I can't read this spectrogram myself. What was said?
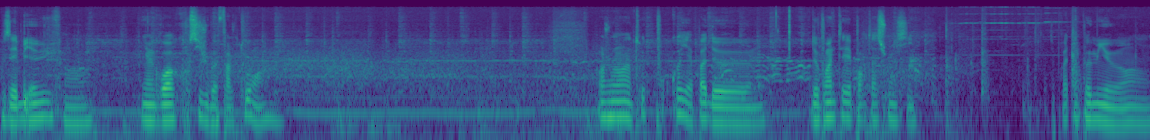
Vous avez bien vu, enfin. Il y a un gros raccourci, je dois faire le tour. Hein. Moi, je me demande un truc, pourquoi il n'y a pas de, de point de téléportation ici? Ça pourrait être un peu mieux, hein.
